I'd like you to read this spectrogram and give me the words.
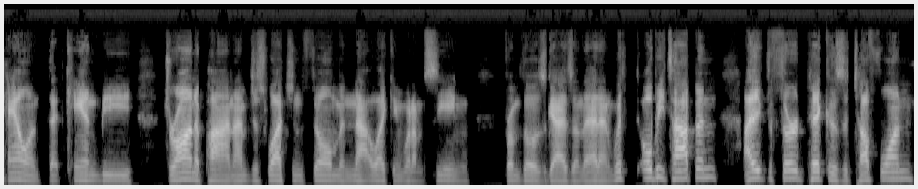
talent that can be drawn upon. I'm just watching film and not liking what I'm seeing from those guys on that end. With Obi Toppin, I think the third pick is a tough one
